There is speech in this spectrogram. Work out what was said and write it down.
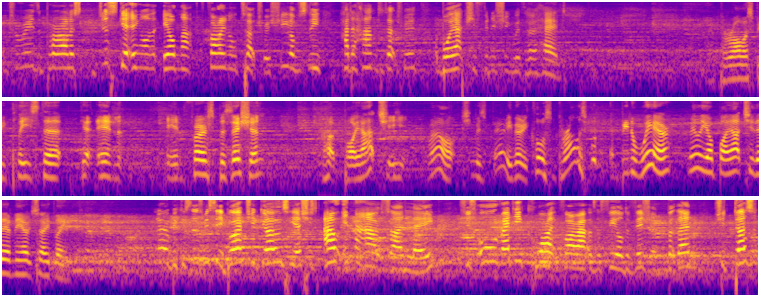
and Teresa Perales just getting on, on that final touch where she obviously had a hand to touch with, and Boyaci finishing with her head. Perales be pleased to get in in first position, uh, but Boyaci well, she was very, very close. And Perales wouldn't have been aware, really, of Boyaci there in the outside lane. No, because as we see, Boyaci goes here. She's out in the outside lane. She's already quite far out of the field of vision, but then she doesn't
